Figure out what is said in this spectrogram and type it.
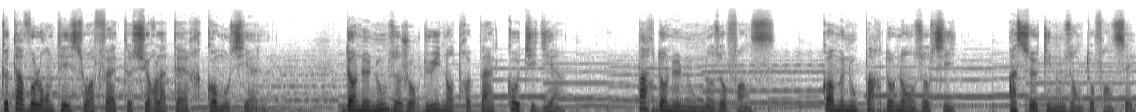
que ta volonté soit faite sur la terre comme au ciel. Donne-nous aujourd'hui notre pain quotidien. Pardonne-nous nos offenses, comme nous pardonnons aussi à ceux qui nous ont offensés,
